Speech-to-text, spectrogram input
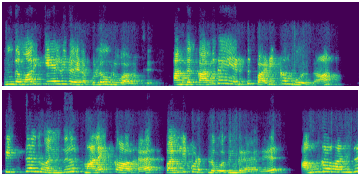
இந்த மாதிரி கேள்விகள் எனக்குள்ள உருவாகுச்சு. அந்த கவிதையை எடுத்து படிக்கும் போதுதான் பித்தன் வந்து மலைக்காக பள்ளிக்கூடத்துல ஒதுங்குறாரு. அங்க வந்து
